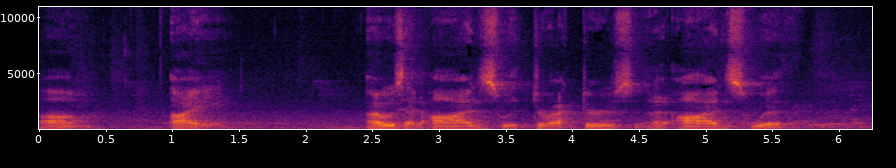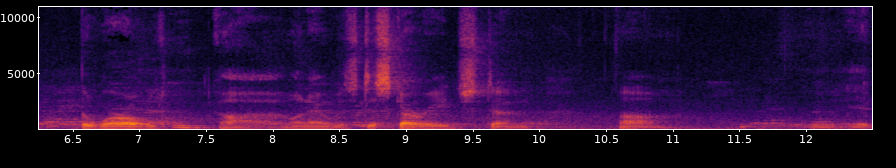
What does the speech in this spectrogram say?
um, I, I was at odds with directors, at odds with the world, uh, when I was discouraged and um, it,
